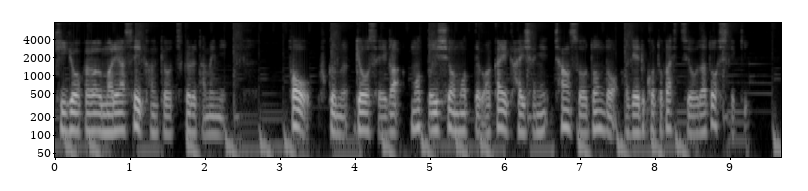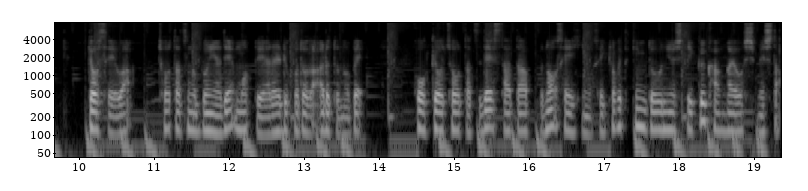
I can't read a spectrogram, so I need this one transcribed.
起業家が生まれやすい環境を作るために、党を含む行政がもっと意思を持って若い会社にチャンスをどんどん上げることが必要だと指摘。行政は調達の分野でもっとやられることがあると述べ、公共調達でスタートアップの製品を積極的に導入していく考えを示した。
